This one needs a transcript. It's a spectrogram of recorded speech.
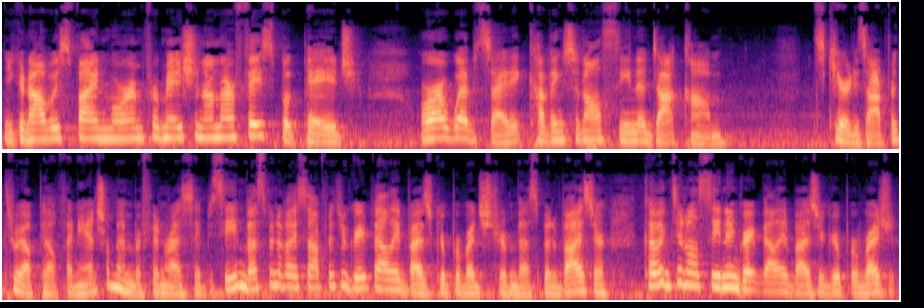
You can always find more information on our Facebook page or our website at covingtonalsina.com. Securities offered through LPL Financial, member FINRA SIPC. Investment advice offered through Great Valley Advisor Group, a registered investment advisor. Covington Alsina and Great Valley Advisor Group are, reg-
